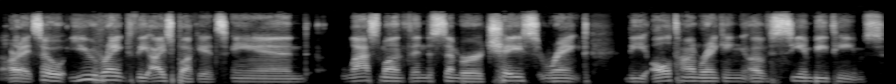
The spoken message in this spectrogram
All right. So you ranked the ice buckets, and last month in December, Chase ranked the all-time ranking of CMB teams.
